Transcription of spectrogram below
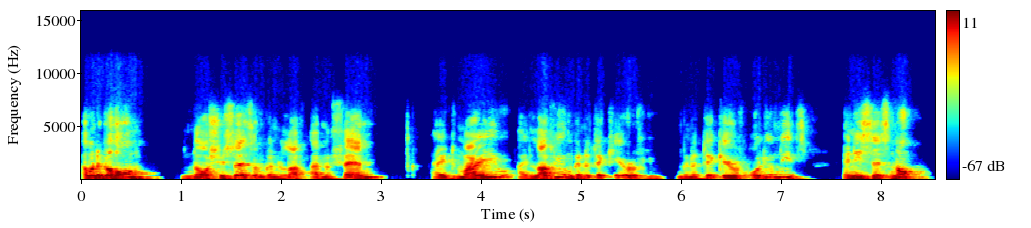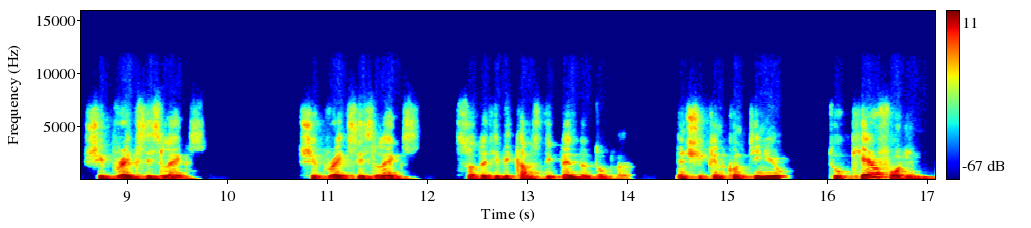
I want to go home. No, she says, I'm going to love. I'm a fan. I admire you. I love you. I'm going to take care of you. I'm going to take care of all your needs. And he says, No. She breaks his legs she breaks his legs so that he becomes dependent on her and she can continue to care for him.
